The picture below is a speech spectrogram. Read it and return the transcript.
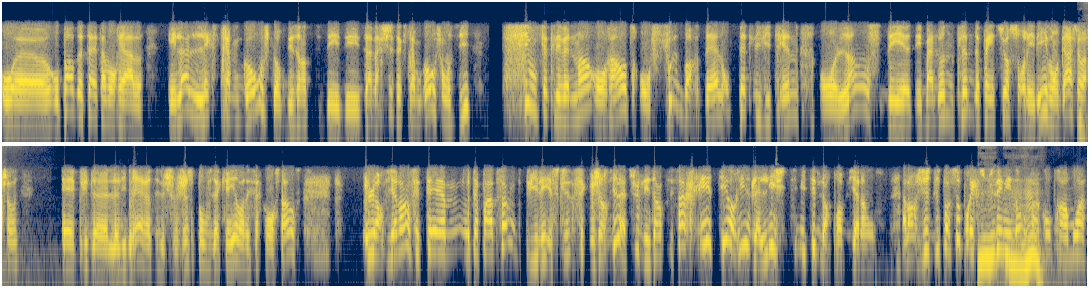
au, euh, au, port de tête à Montréal. Et là, l'extrême gauche, donc des, des, des anarchistes d'extrême gauche, ont dit si vous faites l'événement, on rentre, on fout le bordel, on pète les vitrines, on lance des, des ballons pleines de peinture sur les livres, on gâche la marchandise. Et puis le, le, libraire a dit, je veux juste pas vous accueillir dans les circonstances leur violence était, était pas absente. Puis les, je reviens là-dessus, les antisars réthéorisent la légitimité de leur propre violence. Alors je dis pas ça pour excuser les autres, mm-hmm. comprends-moi.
